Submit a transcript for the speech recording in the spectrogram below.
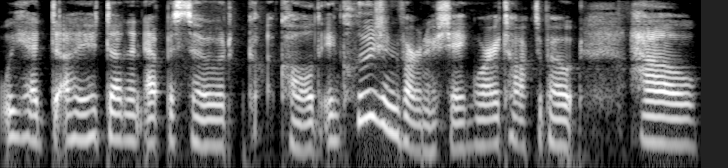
we had I had done an episode called Inclusion Varnishing, where I talked about how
